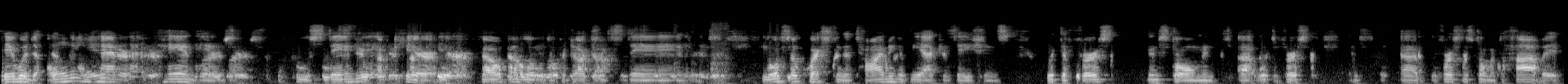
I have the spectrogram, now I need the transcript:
they were the only handlers whose standard of care fell below the production standards. He also questioned the timing of the accusations with the first installment, uh, with the first, uh, the first installment, The Hobbit,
